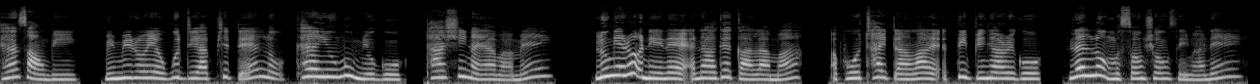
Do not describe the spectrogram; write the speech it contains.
ထမ်းဆောင်ပြီးမိမိတို့ရဲ့ဝတ္တရားဖြစ်တယ်လို့ခံယူမှုမျိုးကိုထားရှိနိုင်ရပါမယ်။လူငယ်တို့အနေနဲ့အနာဂတ်ကာလမှာအဖိုးထိုက်တန်လာတဲ့အသိပညာတွေကိုလက်လွတ်မဆုံးရှုံးစေပါနဲ့။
